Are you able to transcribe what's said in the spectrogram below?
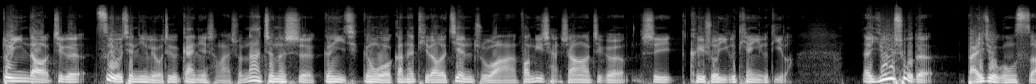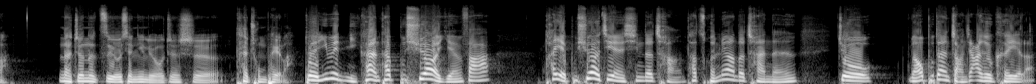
对应到这个自由现金流这个概念上来说，那真的是跟以前跟我刚才提到的建筑啊、房地产商啊，这个是可以说一个天一个地了。那优秀的白酒公司啊，那真的自由现金流真是太充沛了。对，因为你看，它不需要研发，它也不需要建新的厂，它存量的产能就然后不断涨价就可以了。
